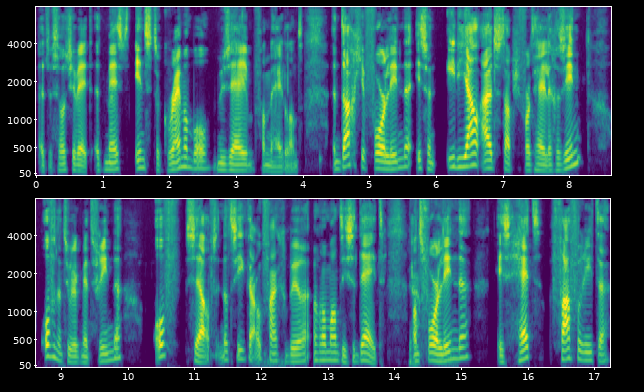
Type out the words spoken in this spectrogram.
het, zoals je weet, het meest Instagrammable museum van Nederland. Een dagje voor Linden is een ideaal uitstapje voor het hele gezin. Of natuurlijk met vrienden. Of zelfs, en dat zie ik daar ook vaak gebeuren, een romantische date. Want voor Linden is het favoriete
